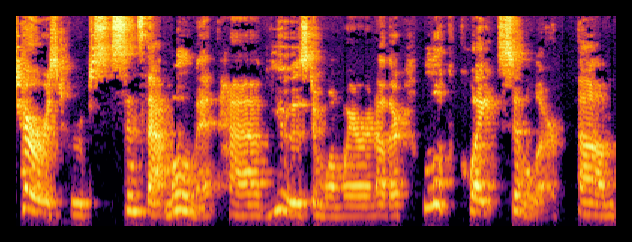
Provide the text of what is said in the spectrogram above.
terrorist groups since that moment have used in one way or another look quite similar. Um,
